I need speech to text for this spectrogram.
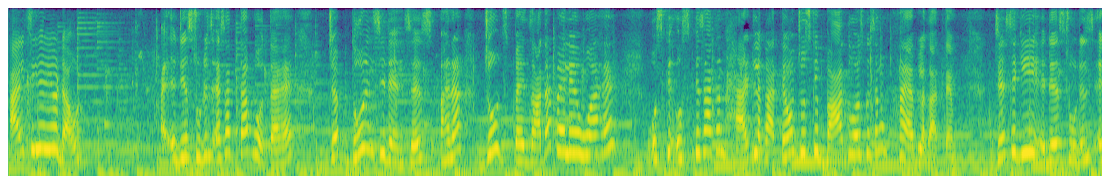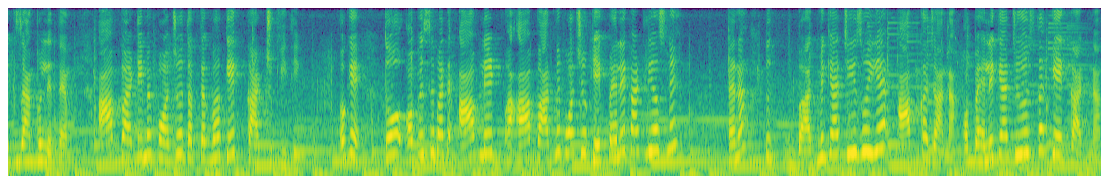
I'll clear your doubt. Dear students ऐसा तब होता है जब दो इंसिडेंसेस है ना, जो ज़्यादा पहले हुआ है, उसके उसके साथ हम हैड लगाते हैं और जो उसके बाद हुआ उसके साथ हम हैव लगाते हैं. जैसे कि डियर स्टूडेंट्स एग्ज़ाम्पल लेते हैं. आप पार्टी में पहुँचे तब तक वह केक काट चुकी थी। ओके तो ऑब्वियसली बात है आप लेट आप बाद में पहुँचे केक पहले काट लिया उसने? है ना? तो बाद में क्या चीज़ हुई है? आपका जाना। और पहले क्या चीज़ हुई उसका केक काटना।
